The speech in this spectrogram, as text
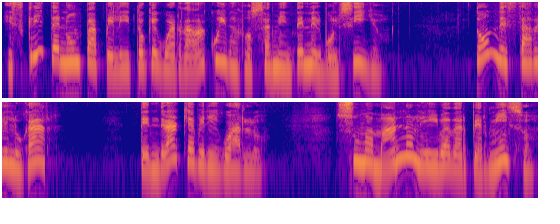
escrita en un papelito que guardaba cuidadosamente en el bolsillo. ¿Dónde estaba el lugar? Tendrá que averiguarlo. Su mamá no le iba a dar permiso.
